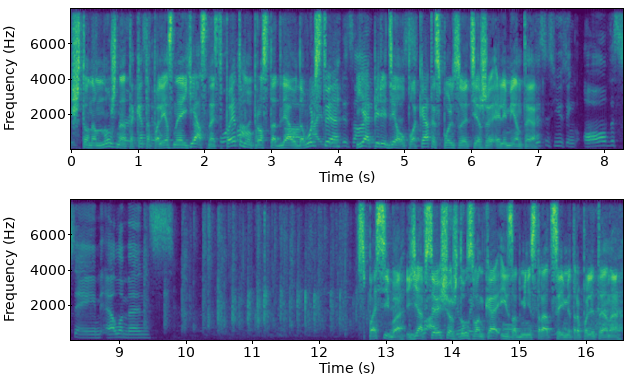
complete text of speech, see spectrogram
Что нам нужно, так это полезная ясность, поэтому просто для удовольствия я переделал плакат, используя те же элементы. Спасибо. Я все еще жду звонка из администрации метрополитена.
